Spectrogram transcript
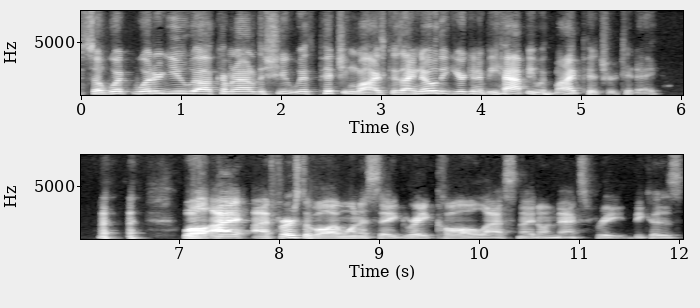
So what what are you uh, coming out of the chute with pitching wise? Because I know that you're going to be happy with my pitcher today. well, I, I first of all I want to say great call last night on Max Fried because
